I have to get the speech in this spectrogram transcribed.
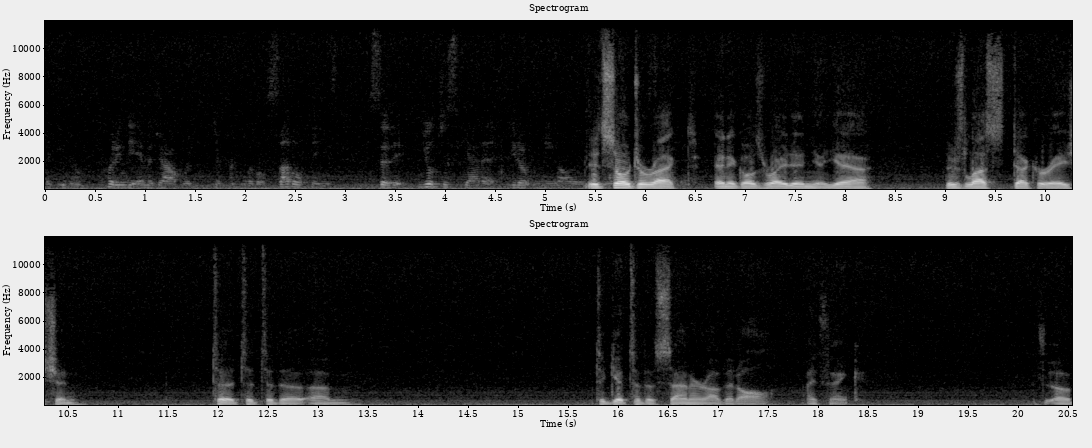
you know, putting the image out with different little subtle things, so that you'll just get it, you don't need all those. It's so direct, and it goes right in you, yeah. There's less decoration to, to, to the, um, to get to the center of it all, I think. A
